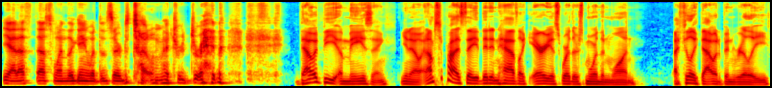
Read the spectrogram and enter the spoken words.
Yeah, that's that's when the game would deserve the title Metroid Dread. That would be amazing, you know. And I'm surprised they they didn't have like areas where there's more than one. I feel like that would have been really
